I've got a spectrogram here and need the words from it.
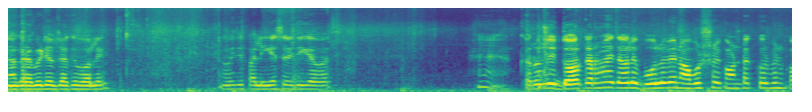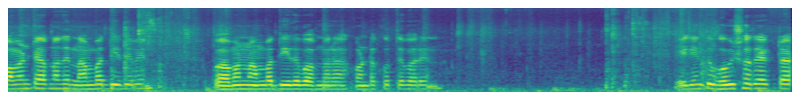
নাগরা বিটেল যাকে বলে। ওই যে পালিয়ে গেছে, ওইদিকে আবার। হ্যাঁ কারও যদি দরকার হয় তাহলে বলবেন, অবশ্যই কন্ট্যাক্ট করবেন কমেন্টে আপনাদের নাম্বার দিয়ে দেবেন। বা আমার নাম্বার দিয়ে দেবো, আপনারা কন্ট্যাক্ট করতে পারেন। এ কিন্তু ভবিষ্যতে একটা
